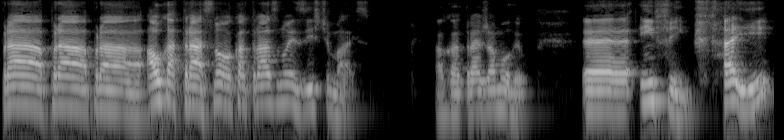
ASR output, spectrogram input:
Para Alcatraz. Não, Alcatraz não existe mais. Alcatraz já morreu. É, enfim, tá aí.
